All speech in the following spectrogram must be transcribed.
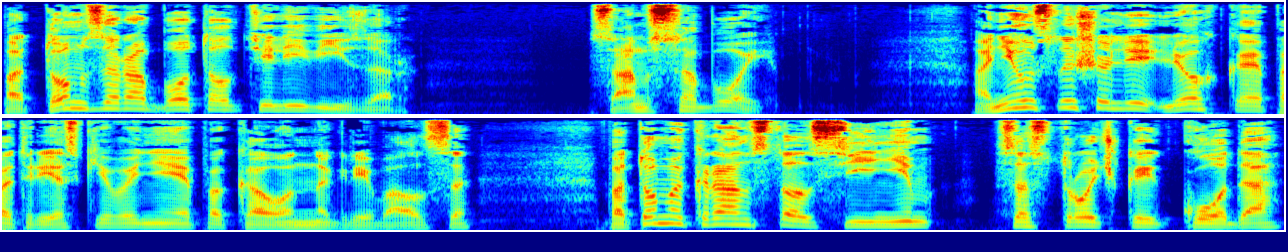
Потом заработал телевизор. Сам собой. Они услышали легкое потрескивание, пока он нагревался. Потом экран стал синим со строчкой кода,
